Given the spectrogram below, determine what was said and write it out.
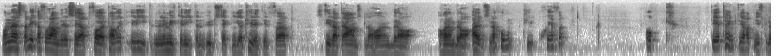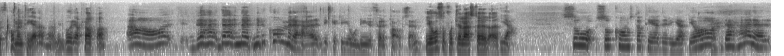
Och nästan lika stor andel säger att företaget i liten eller mycket liten utsträckning gör tillräckligt för att se till att de anställda har en bra, har en bra arbetsrelation till chefen. Och det tänkte jag att ni skulle få kommentera. Vem vill börja prata? Ja, det här, det här, när, när du kom med det här, vilket du gjorde ju för ett tag sedan. Jo, så fort jag läste det där. Ja. Så, så konstaterade vi att ja, det här är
